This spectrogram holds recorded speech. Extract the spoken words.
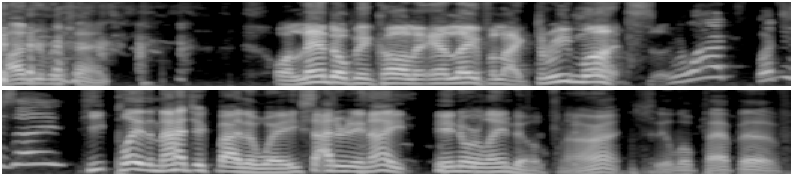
Hundred percent. Orlando been calling LA for like three months. What? What'd you say? He play the Magic, by the way, Saturday night in Orlando. All right. See a little Pat Bev.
